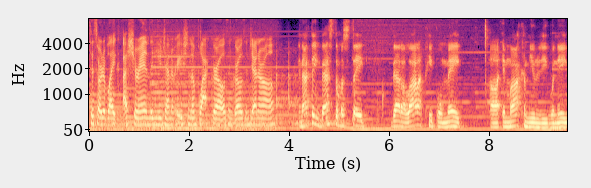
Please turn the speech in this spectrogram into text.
to sort of like usher in the new generation of black girls and girls in general. And I think that's the mistake that a lot of people make uh, in my community when they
